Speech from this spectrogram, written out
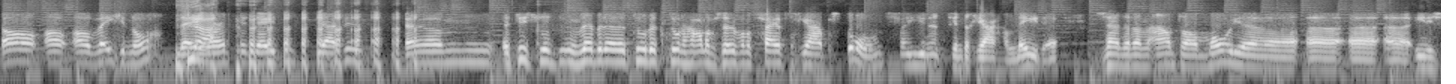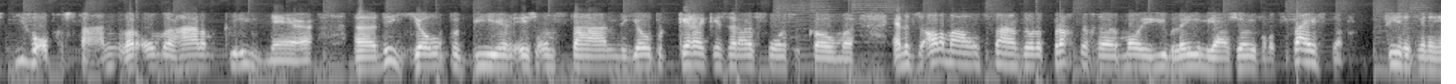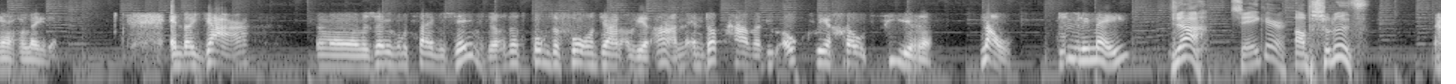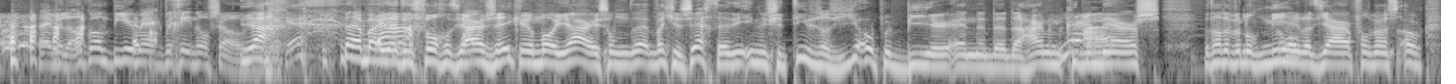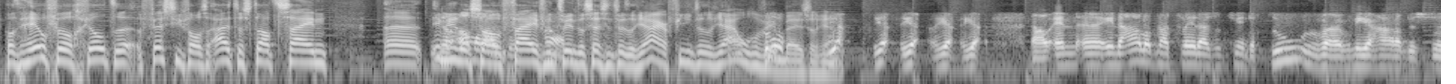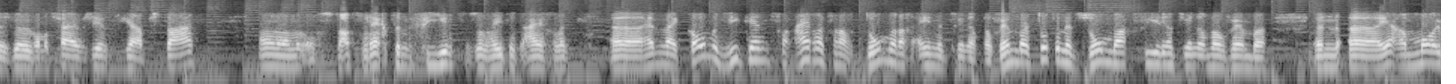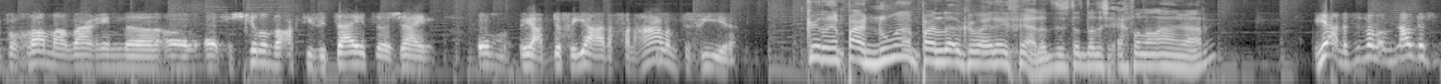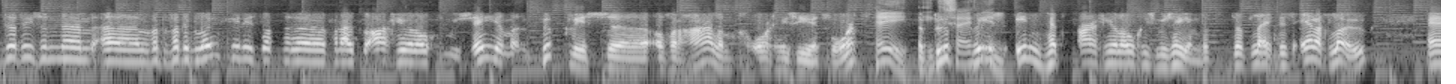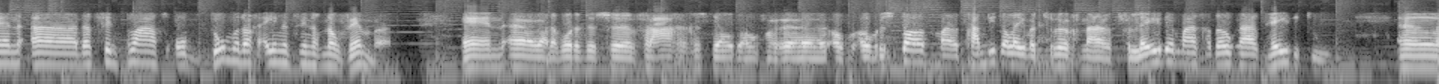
Oh, oh, oh, weet je nog? Nee Ja. hoor. Nee, het ja, het is, ehm, het is, we hebben er, toen, toen Haarlem 750 jaar bestond, 24 jaar geleden, zijn er een aantal mooie eh, eh, eh, initiatieven opgestaan. Waaronder Haarlem Culinair, de Jopenbier is ontstaan, de Jopenkerk is eruit voortgekomen. En het is allemaal ontstaan door het prachtige mooie jubileumjaar 750, 24 jaar geleden. En dat jaar, 775, dat komt er volgend jaar alweer aan. En dat gaan we nu ook weer groot vieren. Nou, doen jullie mee? Ja, Zeker. absoluut. Wij willen ook wel een biermerk beginnen of zo. Ja. denk ik, hè? Nee, maar ik Ja. denk dat volgend jaar zeker een mooi jaar is. Om, eh, wat je zegt, hè, die initiatieven zoals Jopenbier en eh, de, de Haarlem Ja. Culinairs. Wat hadden we nog meer in dat jaar? Volgens mij was het ook dat heel veel grote festivals uit de stad zijn eh, inmiddels zo'n uit de- 25, 26 jaar, 24 jaar ongeveer Klopt. bezig. Ja. Ja, ja, ja, ja. Nou, en eh, in de aanloop naar 2020 toe, waar- wanneer Haarlem dus eh, 775 jaar bestaat, eh, of stadsrechten viert, zo heet het eigenlijk, eh, hebben wij komend weekend, van, eigenlijk vanaf donderdag 21 november tot en met zondag 24 november, een, eh, ja, een mooi programma waarin eh, verschillende activiteiten zijn om ja, de verjaardag van Haarlem te vieren. Kun je er een paar noemen? Een paar leuke waar je denkt van ja, dat is, dat, dat is echt wel een aanrader. Ja, dat is wel. Nou, dat, dat is een. ehm, eh, wat, wat ik leuk vind is dat er eh, vanuit het Archeologisch Museum een pubquiz eh, over Haarlem georganiseerd wordt. hey, Een pubquiz in. het Archeologisch Museum. Dat, dat, is erg leuk. En dat vindt plaats op donderdag 21 november. En ja, er worden dus vragen gesteld over, over, over de stad. Maar het gaat niet alleen maar terug naar het verleden, maar het gaat ook naar het heden toe.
